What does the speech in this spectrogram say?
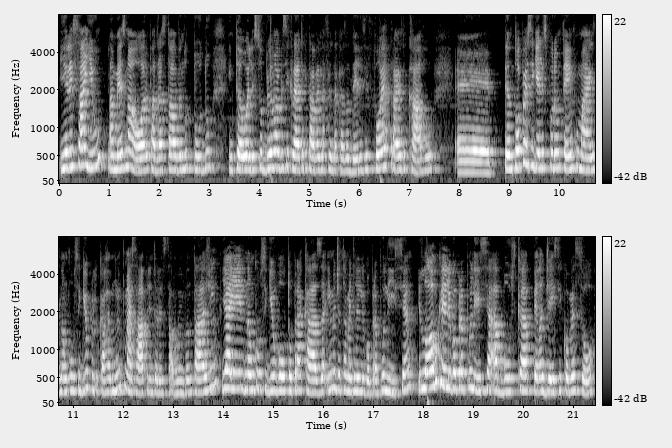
e ele saiu na mesma hora. O padrasto estava vendo tudo, então ele subiu numa bicicleta que estava ali na frente da casa deles e foi atrás do carro. É, tentou perseguir eles por um tempo, mas não conseguiu porque o carro é muito mais rápido, então eles estavam em vantagem. E aí ele não conseguiu, voltou para casa. Imediatamente ele ligou para a polícia. E logo que ele ligou para a polícia, a busca pela Jace começou.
